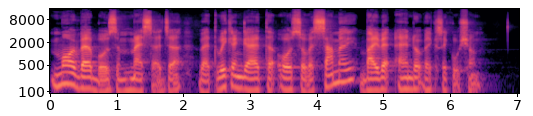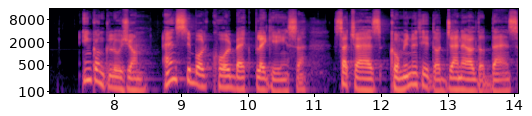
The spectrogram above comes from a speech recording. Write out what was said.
more verbose message uh, that we can get also the summary by the end of execution. In conclusion, Ansible callback plugins such as community.general.dense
